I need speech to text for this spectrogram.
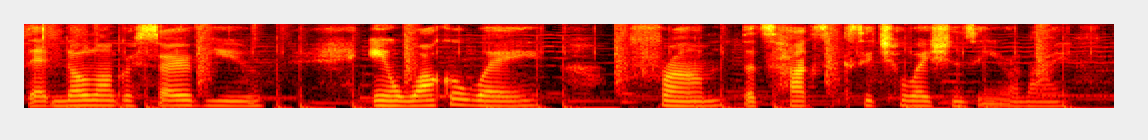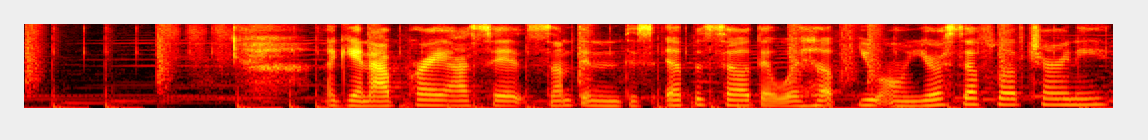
that no longer serve you and walk away from the toxic situations in your life. Again, I pray I said something in this episode that will help you on your self love journey.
